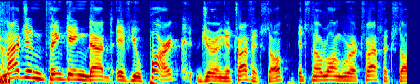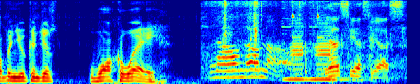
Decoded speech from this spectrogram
Imagine thinking that if you park during a traffic stop, it's no longer a traffic stop and you can just walk away. No, no, no. Yes, yes, yes.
